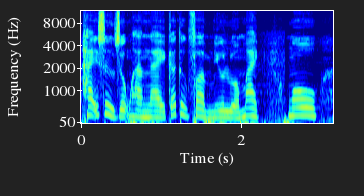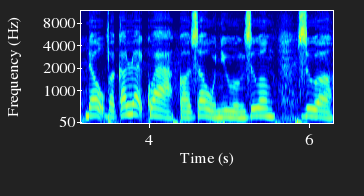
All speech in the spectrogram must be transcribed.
hãy sử dụng hàng ngày các thực phẩm như lúa mạch, ngô, đậu và các loại quả có dầu như hướng dương, dừa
